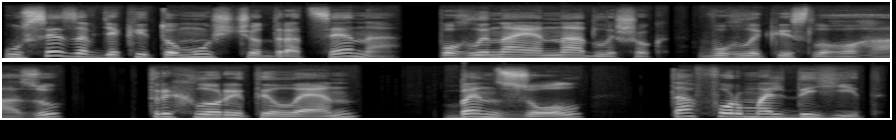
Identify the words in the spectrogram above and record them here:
Усе завдяки тому, що драцена поглинає надлишок вуглекислого газу, трихлоритилен, бензол та формальдегід,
